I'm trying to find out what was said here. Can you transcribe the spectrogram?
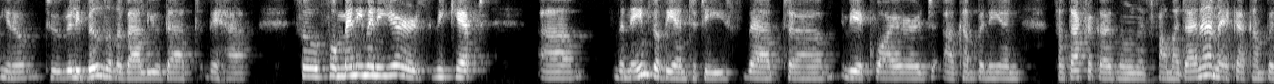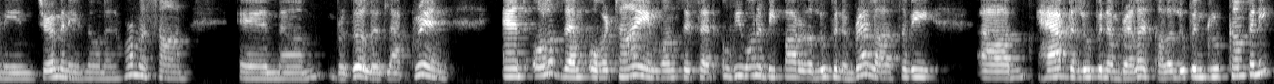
you know, to really build on the value that they have. So for many, many years, we kept uh, the names of the entities that uh, we acquired. A company in South Africa is known as Pharma Dynamic, a company in Germany is known as Hormosan, in um, Brazil is LabGrin. And all of them over time, once they said, oh, we want to be part of the Lupin umbrella. So we um, have the Lupin umbrella, it's called a Lupin Group company,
